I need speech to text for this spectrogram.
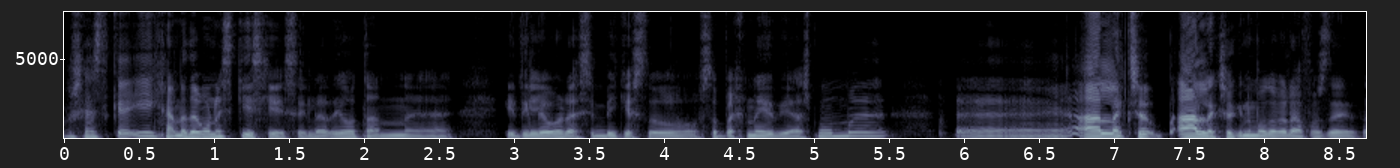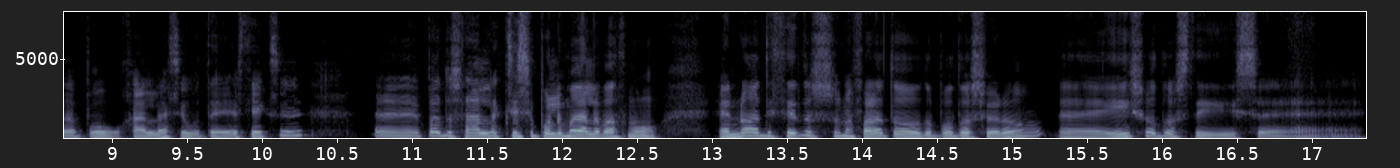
ουσιαστικά είχαν ανταγωνιστική σχέση δηλαδή όταν ε, η τηλεόραση μπήκε στο, στο παιχνίδι ας πούμε ε, άλλαξε, άλλαξε ο κινηματογράφος δεν θα πω χάλασε ούτε έφτιαξε ε, πάντως άλλαξε σε πολύ μεγάλο βαθμό ενώ αντιθέτως όσον αφορά το, το ποδόσφαιρο ε, η είσοδος της ε,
